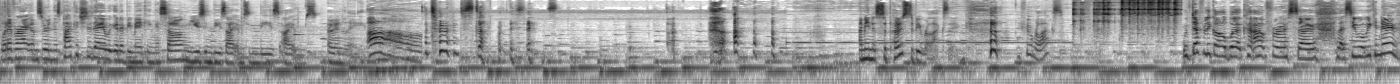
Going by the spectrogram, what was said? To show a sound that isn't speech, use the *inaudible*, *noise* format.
Whatever items are in this package today, we're going to be making a song using these items and these items only. Oh, *laughs* I don't understand what this is. *laughs* I mean, it's supposed to be relaxing. *laughs* you feel relaxed? We've definitely got our work cut out for us, so let's see what we can do.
